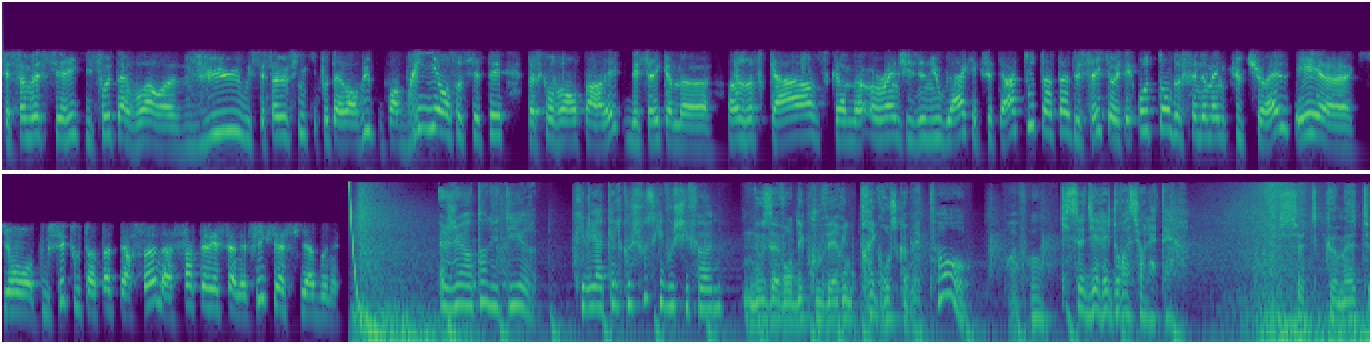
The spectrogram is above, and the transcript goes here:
ces fameuses séries qu'il faut avoir euh, vues ou ces fameux films qu'il faut avoir vus pour pouvoir briller en société parce qu'on va en parler. Des séries comme House of Cards, comme Orange is the New Black, etc. Tout un tas de séries qui ont été autant de phénomènes culturels et qui ont poussé tout un tas de personnes à s'intéresser à Netflix et à s'y abonner. J'ai entendu dire qu'il y a quelque chose qui vous chiffonne. Nous avons découvert une très grosse comète. Oh, bravo. Qui se dirige droit sur la Terre. Cette comète,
